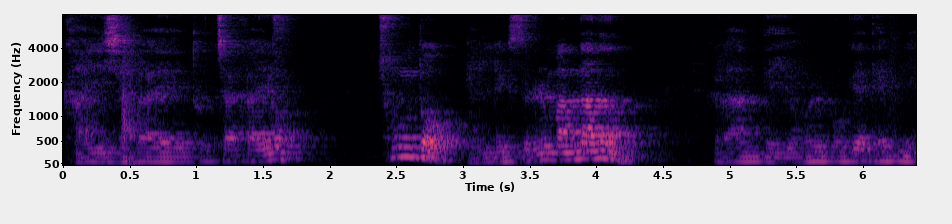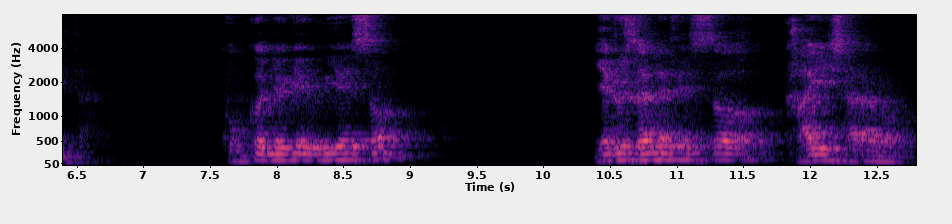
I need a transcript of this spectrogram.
가이사라에 도착하여 총독 벨릭스를 만나는 그러한 내용을 보게 됩니다. 공권력에 의해서 예루살렘에서 가이사라로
